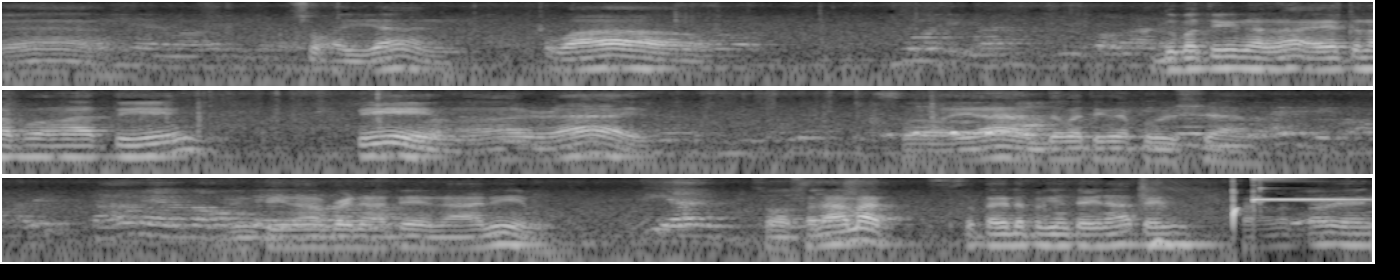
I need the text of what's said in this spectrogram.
Ayan. So, ayan. Wow. Dumating na nga. Ito na po ang ating pin. Alright. So, ayan. Dumating na po siya. Yung pin number natin na anim. So, salamat sa tayo na paghintay natin. Salamat pa rin.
